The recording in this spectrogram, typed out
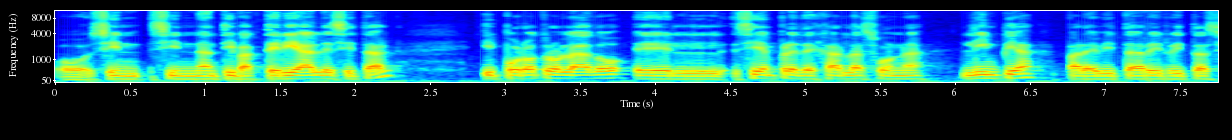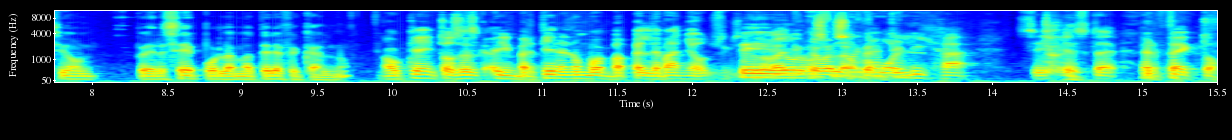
o sin, sin antibacteriales y tal. Y por otro lado, el, siempre dejar la zona limpia para evitar irritación per se por la materia fecal, ¿no? Ok, entonces invertir en un buen papel de baño. Sí, yo creo que la como lija. Sí, está perfecto.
